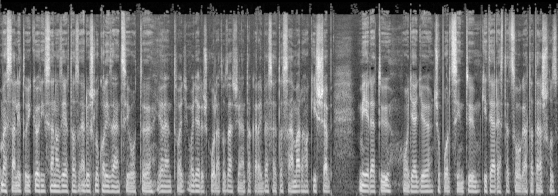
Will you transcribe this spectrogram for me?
a beszállítói kör, hiszen azért az erős lokalizációt jelent, vagy, vagy erős korlátozást jelent akár egy beszállító számára, ha kisebb méretű, hogy egy csoportszintű kiterjesztett szolgáltatáshoz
